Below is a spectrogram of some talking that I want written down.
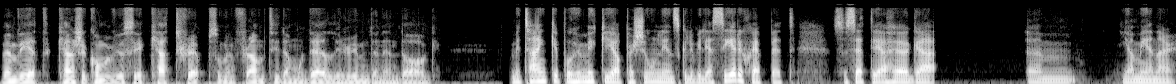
Vem vet, kanske kommer vi att se kattskepp som en framtida modell i rymden en dag. Med tanke på hur mycket jag personligen skulle vilja se det skeppet så sätter jag höga... Um, jag menar,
